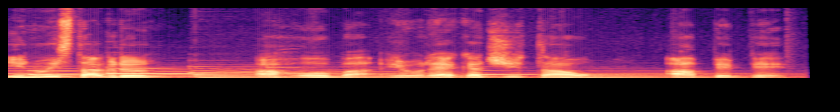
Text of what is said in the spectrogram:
e no Instagram, arroba Eureka Digital app.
